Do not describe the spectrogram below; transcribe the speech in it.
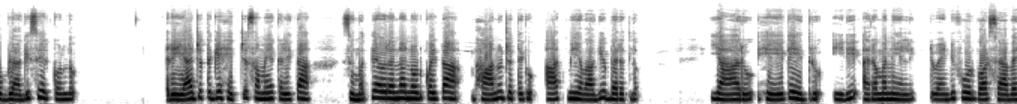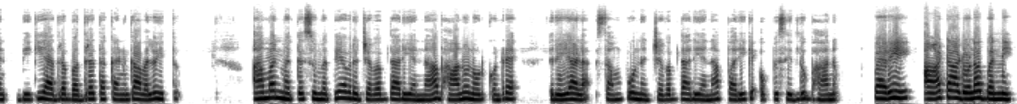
ಒಬ್ಳಾಗಿ ಸೇರ್ಕೊಂಡ್ಳು. ರಿಯಾ ಜೊತೆಗೆ ಹೆಚ್ಚು ಸಮಯ ಕಳೀತಾ ಸುಮತಿ ಅವರನ್ನ ನೋಡ್ಕೊಳ್ತಾ ಭಾನು ಜೊತೆಗೂ ಆತ್ಮೀಯವಾಗಿ ಬೆರೆತ್ಲು ಯಾರು ಹೇಗೆ ಇದ್ರು ಇಡೀ ಅರಮನೆಯಲ್ಲಿ ಟ್ವೆಂಟಿ ಫೋರ್ ಬಾರ್ ಸೆವೆನ್ ಬಿಗಿಯಾದ್ರ ಭದ್ರತಾ ಕಣ್ಗಾವಲು ಇತ್ತು. ಅಮನ್ ಮತ್ತೆ ಸುಮತಿ ಅವರ ಜವಾಬ್ದಾರಿಯನ್ನ ಭಾನು ನೋಡ್ಕೊಂಡ್ರೆ ರಿಯಾಳ ಸಂಪೂರ್ಣ ಜವಾಬ್ದಾರಿಯನ್ನ ಪರಿಗೆ ಒಪ್ಪಿಸಿದ್ಲು ಭಾನು. ಪರಿ, ಆಟ ಆಡೋಣ ಬನ್ನಿ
